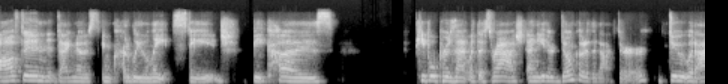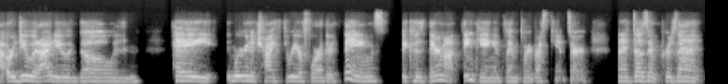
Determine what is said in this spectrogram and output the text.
often diagnosed incredibly late stage because people present with this rash and either don't go to the doctor, do what I or do what I do and go and hey, we're going to try three or four other things because they're not thinking inflammatory breast cancer. And it doesn't present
